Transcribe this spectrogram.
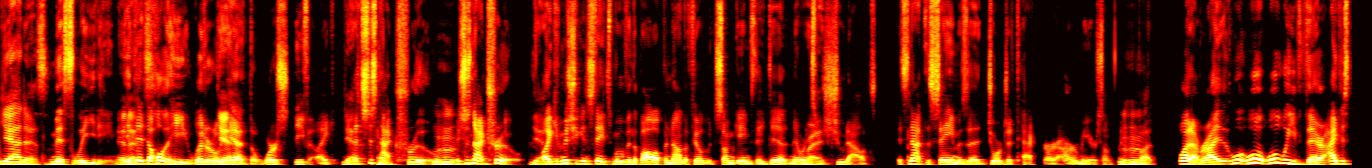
Yeah, it is. misleading. It It did is. the whole he literally Yeah. had the worst defense. Like Yeah. that's just not true. Mhm. It's just not true. Yeah. Like if Michigan State's moving the ball up and down the field, which some games they did, and they were in some shootouts, it's not the same as a Georgia Tech or Army or something. Mhm. But whatever. I we'll, we'll we'll leave there. I just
